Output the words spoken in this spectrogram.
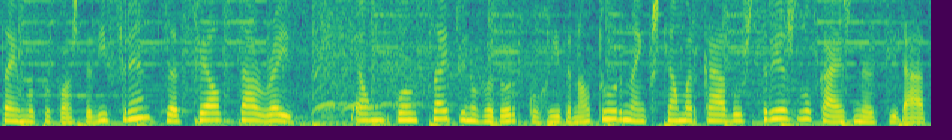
tem uma proposta diferente, a Fellstar Race. É um conceito inovador de corrida noturna em que estão marcados três locais na cidade.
